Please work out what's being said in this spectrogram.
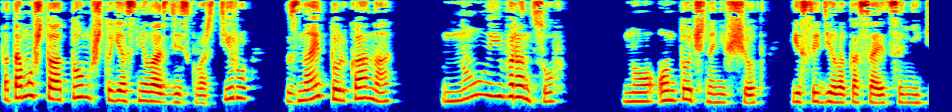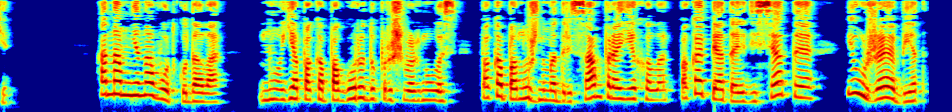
Потому что о том, что я сняла здесь квартиру, знает только она. Ну и Воронцов. Но он точно не в счет, если дело касается Ники. Она мне наводку дала, но я пока по городу прошвырнулась, пока по нужным адресам проехала, пока пятое-десятое и уже обед.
